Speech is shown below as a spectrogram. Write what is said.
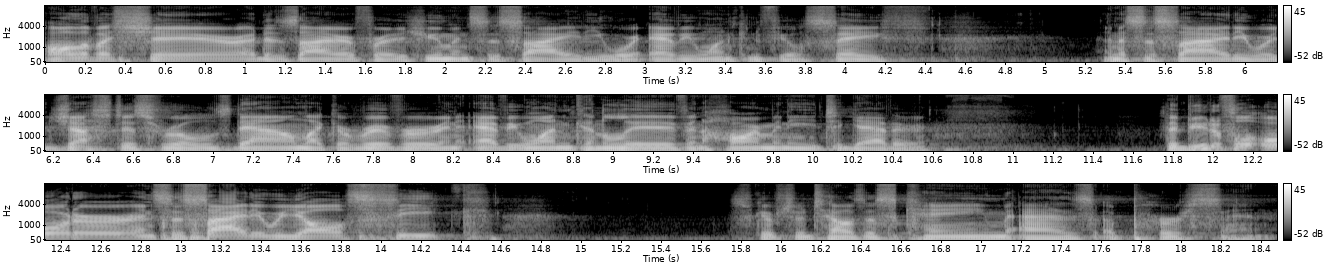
All of us share a desire for a human society where everyone can feel safe, and a society where justice rolls down like a river and everyone can live in harmony together. The beautiful order and society we all seek, Scripture tells us, came as a person.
